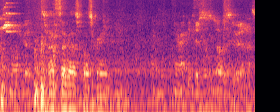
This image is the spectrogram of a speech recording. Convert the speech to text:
no one good. It still goes full screen. Yeah, I could just, I'll just do it in this.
